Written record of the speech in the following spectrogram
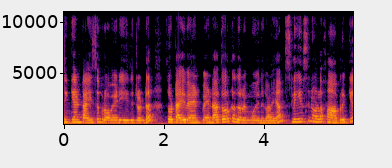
നിൽക്കാൻ ടൈസ് പ്രൊവൈഡ് ചെയ്തിട്ടുണ്ട്. സോ ടൈ വേണ്ടാത്തവർക്ക് അത് റിമൂവ് ചെയ്ത് കളയാം. സ്ലീവ്സിനുള്ള ഫാബ്രിക്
